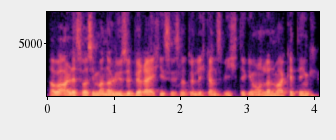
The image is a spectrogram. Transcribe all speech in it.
Aber alles, was im Analysebereich ist, ist natürlich ganz wichtig im Online-Marketing.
